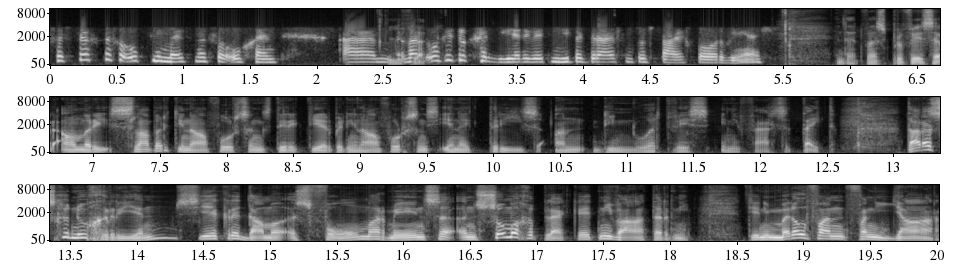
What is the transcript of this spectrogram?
versigtige optimisme vir oggend. Ehm um, wat ons het ook geleer, weet nie bedryf moet ons buigbaar wees. En dit was professor Almarie Slabbert, die navorsingsdirekteur by die Navorsingseenheid Trees aan die Noordwes Universiteit. Daar is genoeg reën, sekere damme is vol, maar mense in sommige plekke het nie water nie. Teen die middel van van die jaar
